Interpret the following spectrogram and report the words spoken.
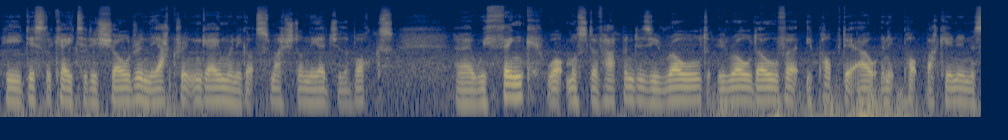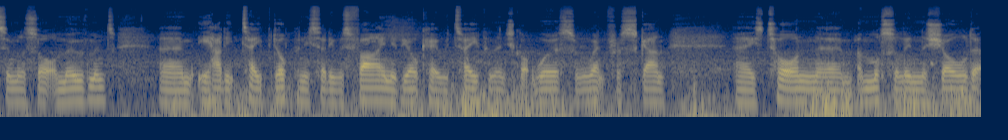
he dislocated his shoulder in the Accrington game when he got smashed on the edge of the box. Uh, we think what must have happened is he rolled, he rolled over, he popped it out, and it popped back in in a similar sort of movement. Um, he had it taped up, and he said he was fine, he'd be okay with tape, and then it just got worse. So we went for a scan. Uh, he's torn um, a muscle in the shoulder,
